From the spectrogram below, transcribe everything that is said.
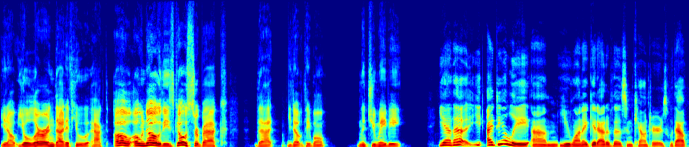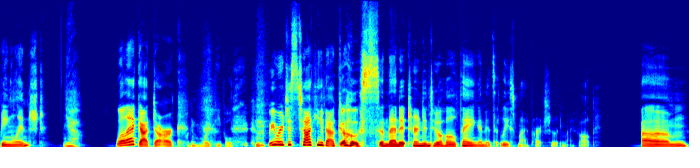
you know you'll learn that if you act oh oh no these ghosts are back that you know they won't lynch you maybe. Yeah, that ideally um you want to get out of those encounters without being lynched. yeah Well, that got dark. fucking white people We were just talking about ghosts and then it turned into a whole thing and it's at least my partially my fault. Um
